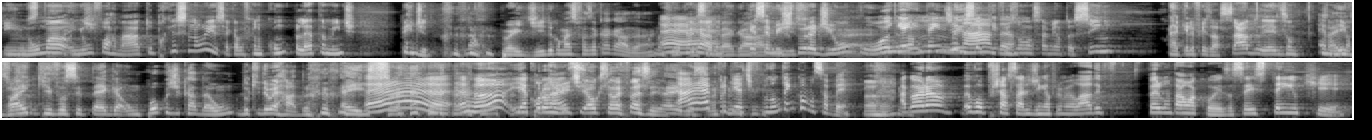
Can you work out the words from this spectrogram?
em, uma, em um formato, porque senão é isso, acaba ficando completamente perdido. Não, perdido e começa a fazer cagada, né? É. Aí você Cagada. pega Porque você isso- mistura de um com o outro, Ninguém fala, entende hum, esse aqui nada. fez um lançamento assim, aquele fez assado, e aí eles são É Aí vai que você pega um pouco de cada um. do que deu errado. É isso. É, aham, e acontece. Provavelmente é o que você vai fazer. É Ah, é, porque, tipo, não tem como saber. Aham. Agora, eu vou puxar a sardinha pro meu lado e perguntar uma coisa. Vocês têm o quê?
